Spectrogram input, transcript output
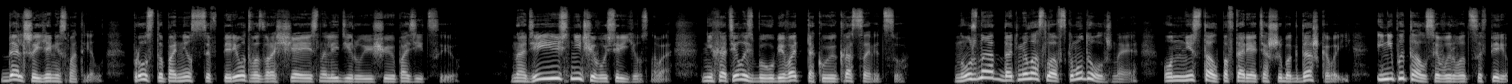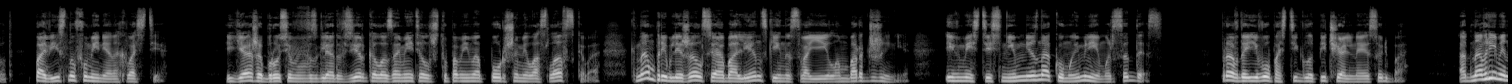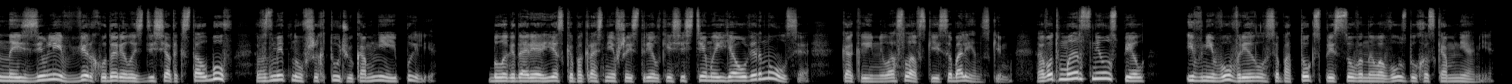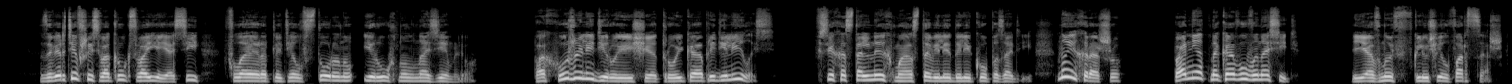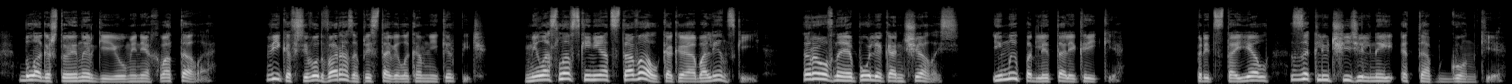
Дальше я не смотрел, просто понесся вперед, возвращаясь на лидирующую позицию. Надеюсь, ничего серьезного. Не хотелось бы убивать такую красавицу. Нужно отдать Милославскому должное. Он не стал повторять ошибок Дашковой и не пытался вырваться вперед, повиснув у меня на хвосте. Я же, бросив взгляд в зеркало, заметил, что помимо Порше Милославского, к нам приближался Оболенский на своей Ламборджини, и вместе с ним незнакомый мне Мерседес. Правда, его постигла печальная судьба. Одновременно из земли вверх ударилось десяток столбов, взметнувших тучу камней и пыли, Благодаря резко покрасневшей стрелке системы я увернулся, как и Милославский с Оболенским, а вот Мерс не успел, и в него врезался поток спрессованного воздуха с камнями. Завертевшись вокруг своей оси, флайер отлетел в сторону и рухнул на землю. Похоже, лидирующая тройка определилась. Всех остальных мы оставили далеко позади. Ну и хорошо. Понятно, кого выносить. Я вновь включил форсаж, благо что энергии у меня хватало. Вика всего два раза приставила ко мне кирпич. Милославский не отставал, как и Оболенский. Ровное поле кончалось, и мы подлетали к реке. Предстоял заключительный этап гонки.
